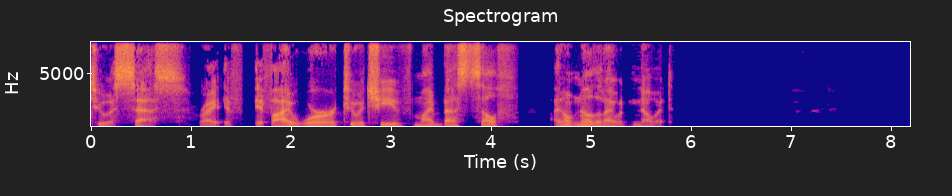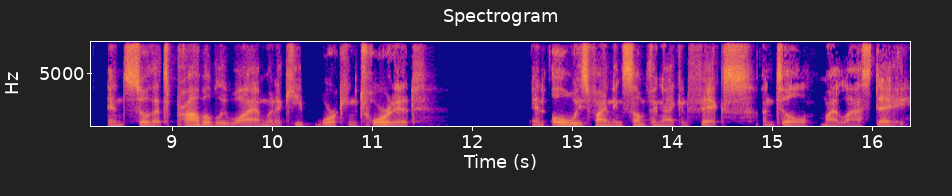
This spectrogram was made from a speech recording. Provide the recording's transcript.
to assess, right? If if I were to achieve my best self, I don't know that I would know it. And so that's probably why I'm going to keep working toward it and always finding something I can fix until my last day.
